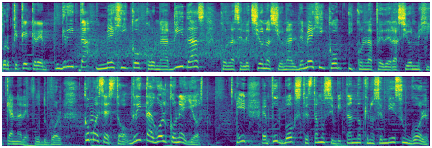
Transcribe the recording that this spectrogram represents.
porque, ¿qué creen? Grita México con Adidas, con la Selección Nacional de México y con la Federación Mexicana de Fútbol. ¿Cómo es esto? Grita gol con ellos. Y en Footbox te estamos invitando a que nos envíes un gol,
